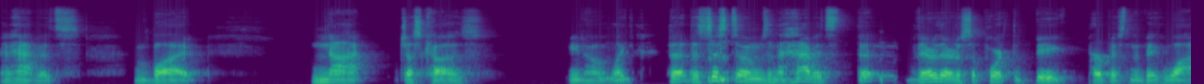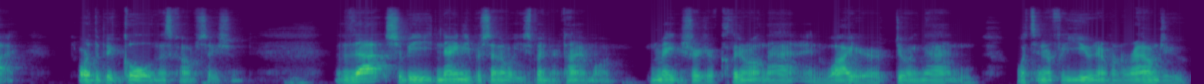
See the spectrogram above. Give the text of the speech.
and habits but not just cause you know like the the systems and the habits that they're there to support the big purpose and the big why or the big goal in this conversation. That should be 90% of what you spend your time on making sure you're clear on that and why you're doing that and what's in it for you and everyone around you.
